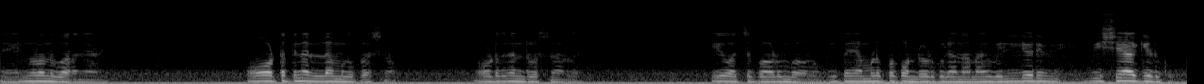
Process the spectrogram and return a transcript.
നിങ്ങളൊന്ന് പറഞ്ഞാണി ഓട്ടത്തിനല്ല നമുക്ക് പ്രശ്നം. ഓട്ടത്തിന് എന്ത് പ്രശ്നമുള്ളത്? ഈ ഒച്ചപ്പാടും ബഹളും ഇപ്പം നമ്മളിപ്പോൾ കൊണ്ടു കൊടുക്കില്ല എന്ന് പറഞ്ഞാൽ വലിയൊരു വിഷയമാക്കി എടുക്കും.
